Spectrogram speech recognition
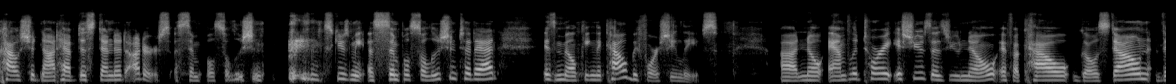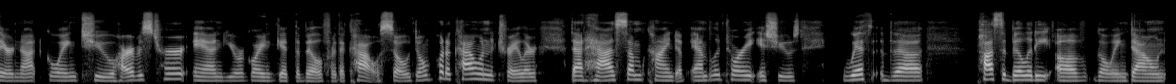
Cows should not have distended udders. A simple solution, excuse me, a simple solution to that is milking the cow before she leaves. Uh, no ambulatory issues, as you know, if a cow goes down, they're not going to harvest her and you're going to get the bill for the cow. So don't put a cow in a trailer that has some kind of ambulatory issues with the possibility of going down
